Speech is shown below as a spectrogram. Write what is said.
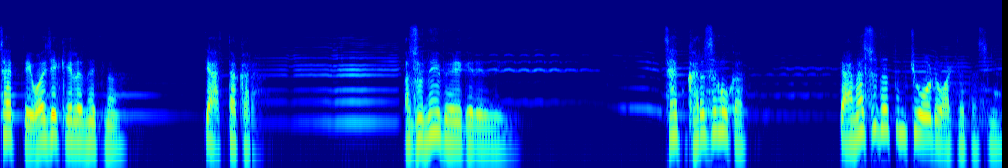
साहेब तेव्हा जे केलं नाहीत ना ते आता करा. अजूनही वेळ गेलेली नाही. साहेब खरं सांगू का? त्यांना सुद्धा तुमची ओढ वाटत असणार.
